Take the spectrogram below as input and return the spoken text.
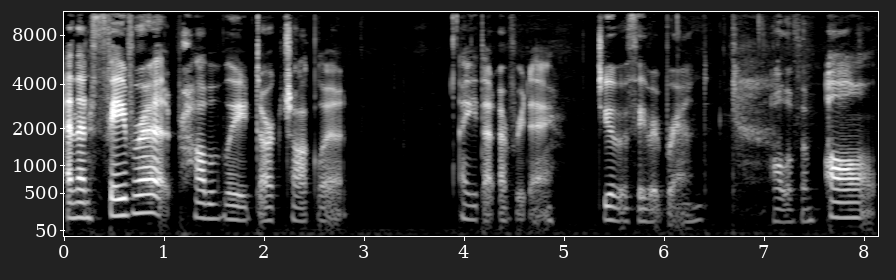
and then favorite, probably dark chocolate. I eat that every day. Do you have a favorite brand? All of them. all,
